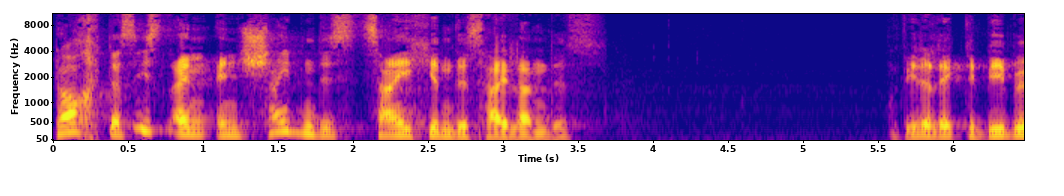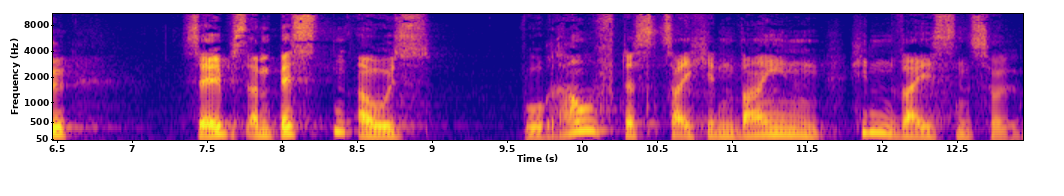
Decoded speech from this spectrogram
Doch, das ist ein entscheidendes Zeichen des Heilandes. Und wieder legt die Bibel selbst am besten aus, worauf das Zeichen Wein hinweisen soll.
